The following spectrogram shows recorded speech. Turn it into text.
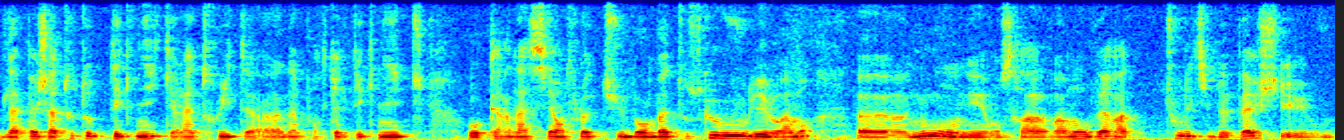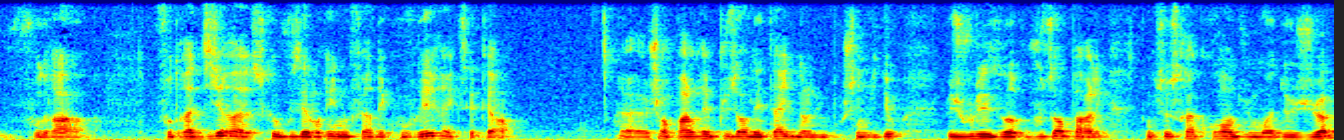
de la pêche à toute autre technique, à la truite, à n'importe quelle technique, au carnassier en flotte tube, en bas, tout ce que vous voulez vraiment. Euh, nous, on, est, on sera vraiment ouvert à tous les types de pêche et il faudra, dire ce que vous aimeriez nous faire découvrir, etc. Euh, j'en parlerai plus en détail dans une prochaine vidéo, mais je voulais vous en parler. Donc ce sera courant du mois de juin,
